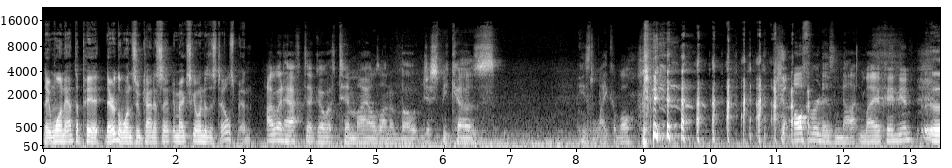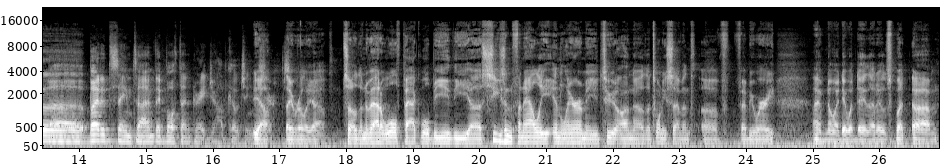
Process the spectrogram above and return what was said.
They won at the pit. They're the ones who kind of sent New Mexico into this tailspin. I would have to go with Tim Miles on a vote just because he's likable. Alford is not, in my opinion. Uh, but at the same time, they've both done a great job coaching this Yeah, year. they really have. So the Nevada Wolfpack will be the uh, season finale in Laramie to on uh, the 27th of February. I have no idea what day that is, but um,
